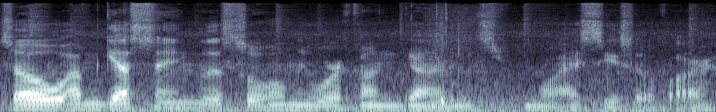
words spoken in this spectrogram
So I'm guessing this will only work on guns from what I see so far.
